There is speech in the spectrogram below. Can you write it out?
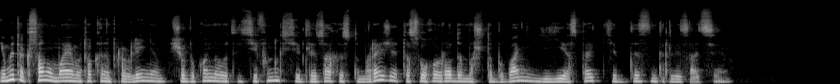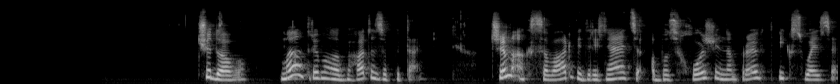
І ми так само маємо токен управління, щоб виконувати ці функції для захисту мережі та свого роду масштабування її аспектів децентралізації. Чудово! Ми отримали багато запитань. Чим Аксавар відрізняється або схожий на проект XYZ?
